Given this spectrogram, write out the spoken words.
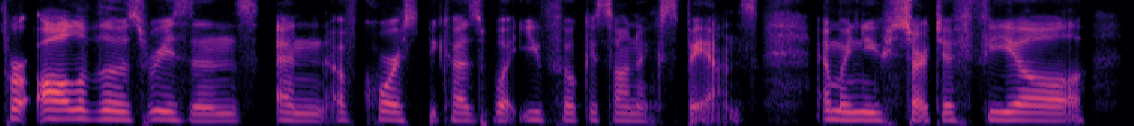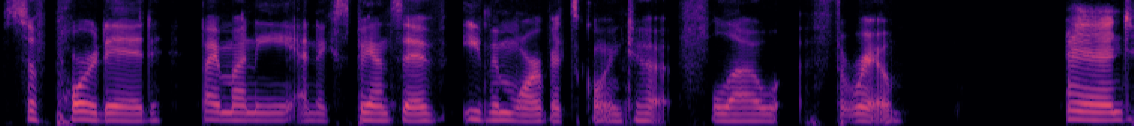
for all of those reasons. And of course, because what you focus on expands. And when you start to feel supported by money and expansive, even more of it's going to flow through. And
